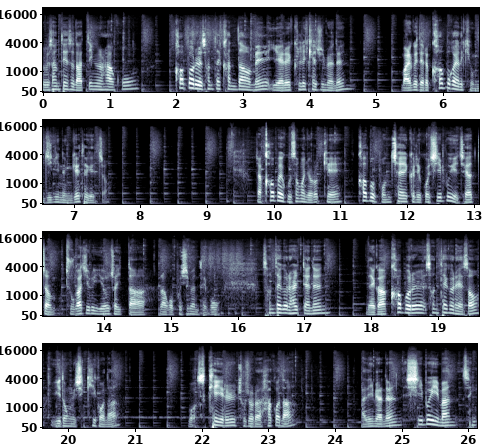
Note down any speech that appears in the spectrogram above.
이 상태에서 나띵을 하고 커버를 선택한 다음에 얘를 클릭해주면은 말 그대로 커브가 이렇게 움직이는 게 되겠죠. 자 커브의 구성은 이렇게 커브 본체 그리고 CV 제어점 두 가지로 이어져 있다라고 보시면 되고 선택을 할 때는 내가 커브를 선택을 해서 이동시키거나 뭐 스케일을 조절을 하거나 아니면은 CV만 생,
